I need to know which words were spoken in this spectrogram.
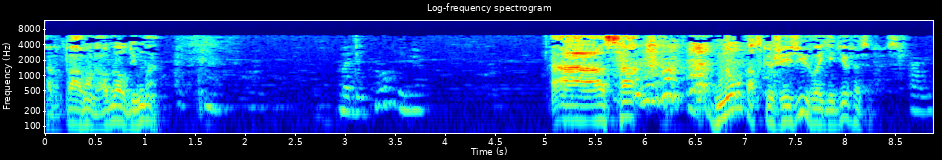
Alors pas avant leur mort du moins. Bah, d'être mort déjà. Ah, ça Non, parce que Jésus voyait Dieu face à face. Ah oui.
